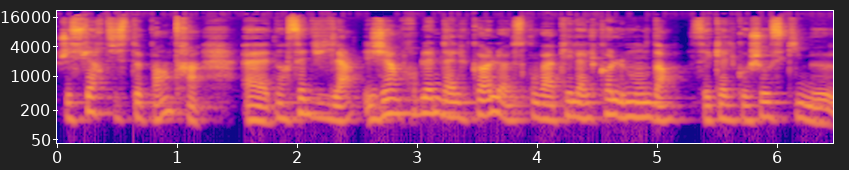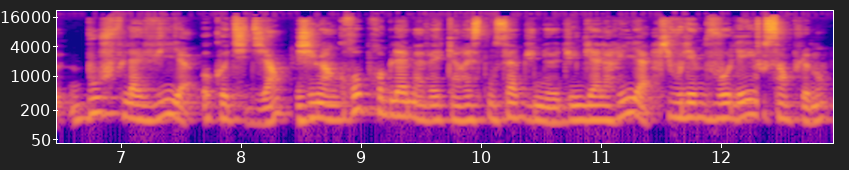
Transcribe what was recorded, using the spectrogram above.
je suis artiste peintre. Euh, dans cette vie-là, j'ai un problème d'alcool, ce qu'on va appeler l'alcool mondain. C'est quelque chose qui me bouffe la vie au quotidien. J'ai eu un gros problème avec un responsable d'une, galerie qui voulait me voler, tout simplement.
